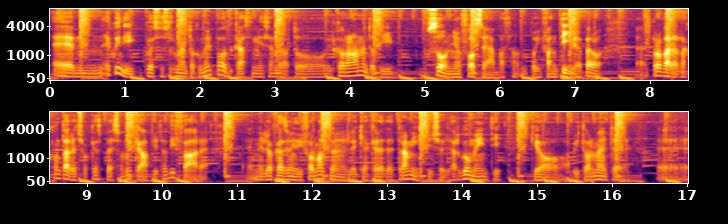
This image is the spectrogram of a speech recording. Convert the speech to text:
e, ehm, e, quindi questo strumento come il podcast mi è sembrato il coronamento di un sogno, forse abbastanza un po' infantile, però provare a raccontare ciò che spesso mi capita di fare eh, nelle occasioni di formazione, nelle chiacchierate tra amici, cioè gli argomenti che ho abitualmente eh,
